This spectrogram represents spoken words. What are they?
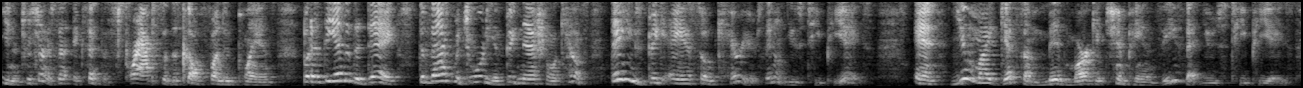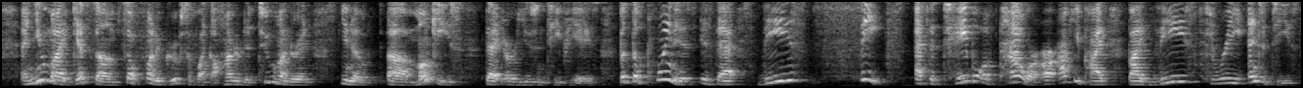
you know, to a certain extent, the scraps of the self-funded plans. But at the end of the day, the vast majority of big national accounts, they use big ASO carriers. They don't use TPAs. And you might get some mid-market chimpanzees that use TPAs, and you might get some self-funded groups of like 100 to 200, you know, uh, monkeys that are using TPAs. But the point is, is that these seats at the table of power are occupied by these three entities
